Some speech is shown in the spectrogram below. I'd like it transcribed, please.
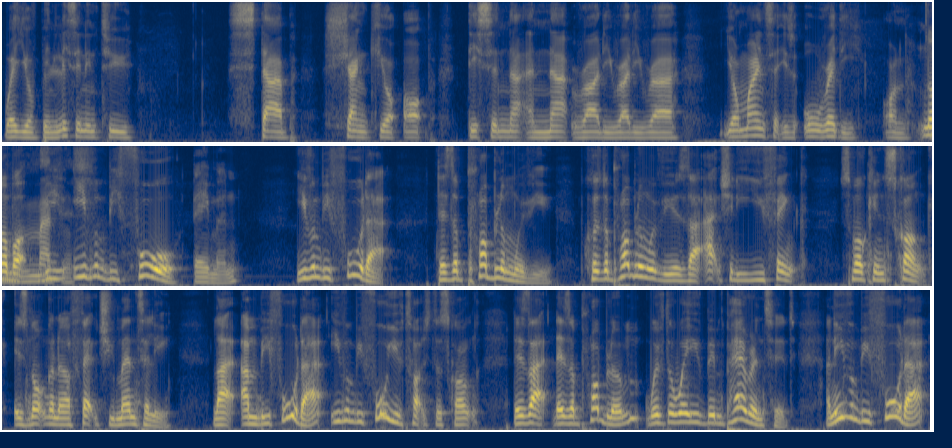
where you've been listening to stab, shank your up, this and that and that, raddy raddy rah, your mindset is already on no, but madness. even before Damon, even before that, there's a problem with you because the problem with you is that actually you think smoking skunk is not going to affect you mentally. Like, and before that, even before you've touched the skunk, there's like there's a problem with the way you've been parented, and even before that,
